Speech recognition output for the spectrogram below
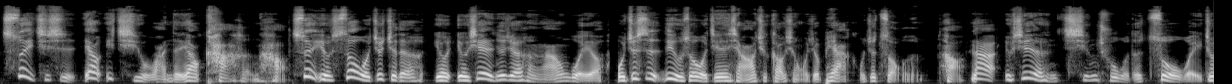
所以其实要一起玩的要卡很好，所以有时候我就觉得有有些人就觉得很安慰哦，我就是例如说我今天想要去高雄，我就啪我就走了。好，那有些人很清楚我的作为，就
